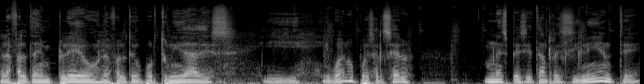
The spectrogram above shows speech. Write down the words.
la falta de empleo, la falta de oportunidades y, y bueno, pues al ser una especie tan resiliente,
